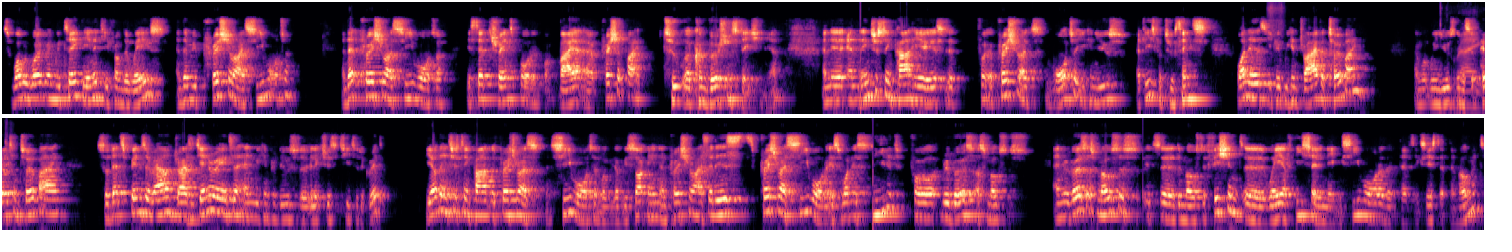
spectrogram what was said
So what we work when we take the energy from the waves and then we pressurize seawater, and that pressurized seawater is then transported via a pressure pipe to a conversion station. Yeah, and the, and the interesting part here is that for a pressurized water, you can use at least for two things. One is you can, we can drive a turbine, and what we use right. is a Pelton turbine. So that spins around, drives a generator, and we can produce uh, electricity to the grid. The other interesting part with pressurized seawater that we suck in and pressurize it is pressurized seawater is what is needed for reverse osmosis. And reverse osmosis, it's uh, the most efficient uh, way of desalinating seawater that, that exists at the moment.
